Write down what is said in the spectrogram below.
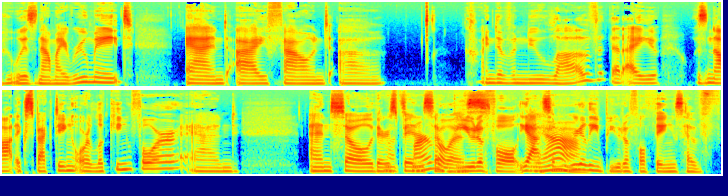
who is now my roommate, and I found uh, kind of a new love that I was not expecting or looking for, and and so there's That's been marvelous. some beautiful, yeah, Yeah. some really beautiful things have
